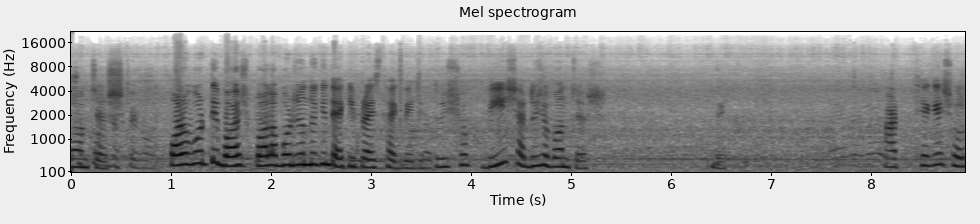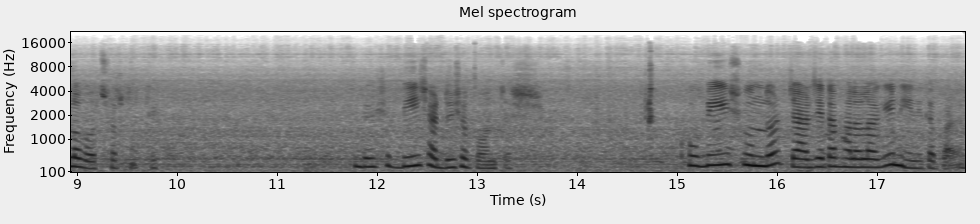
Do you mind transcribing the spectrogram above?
পঞ্চাশ পরবর্তী বয়স বলা পর্যন্ত কিন্তু একই প্রাইস থাকবে এই যে দুইশো বিশ আর দুশো পঞ্চাশ। আট থেকে ষোলো বছর ওকে দুইশো বিশ আর দুইশো পঞ্চাশ। খুবই সুন্দর, যার যেটা ভালো লাগে নিয়ে নিতে পারেন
